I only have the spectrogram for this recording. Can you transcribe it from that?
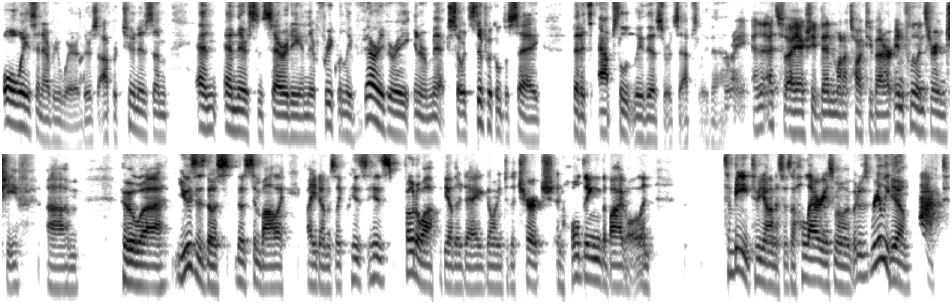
always and everywhere. There's opportunism and and there's sincerity, and they're frequently very, very intermixed. So it's difficult to say, that it's absolutely this or it's absolutely that. Right. And that's I actually then want to talk to you about our influencer in chief, um, who uh, uses those those symbolic items, like his his photo op the other day, going to the church and holding the Bible. And to me, to be honest, it was a hilarious moment, but it was really yeah. packed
